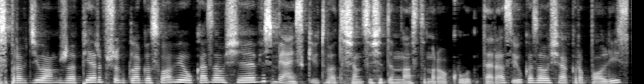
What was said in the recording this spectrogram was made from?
sprawdziłam, że pierwszy w Glagosławie ukazał się Wyspiański w 2017 roku teraz i ukazało się Akropolis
